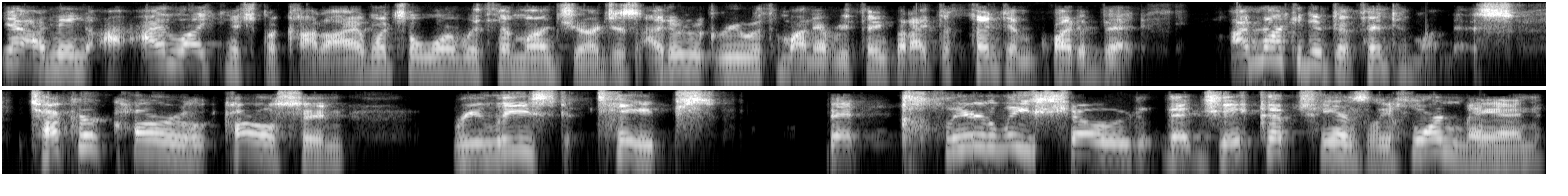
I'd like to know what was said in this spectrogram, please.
Yeah, I mean, I, I, like Mitch McConnell. I went to war with him on judges. I don't agree with him on everything, but I defend him quite a bit. I'm not going to defend him on this. Tucker Carl- Carlson released tapes that clearly showed that Jacob Chansley, Hornman,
